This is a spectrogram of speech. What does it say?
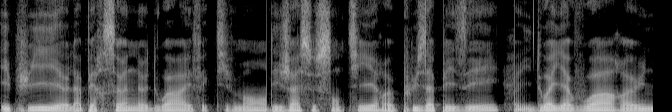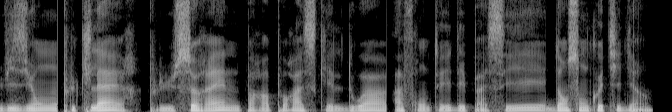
et puis euh, la personne doit effectivement déjà se sentir plus apaisée. Il doit y avoir euh, une vision plus claire plus sereine par rapport à ce qu'elle doit affronter dépasser dans son quotidien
